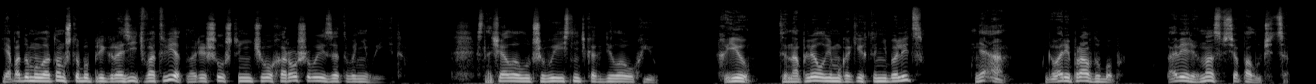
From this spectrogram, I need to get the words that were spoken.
Я подумал о том, чтобы пригрозить в ответ, но решил, что ничего хорошего из этого не выйдет. Сначала лучше выяснить, как дела у Хью. Хью, ты наплел ему каких-то неболиц? Неа. Говори правду, Боб. Поверь, у нас все получится.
